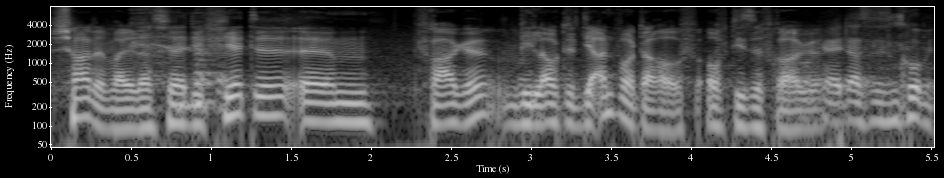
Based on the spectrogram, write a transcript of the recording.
Schade, weil das wäre die vierte ähm, Frage. Wie lautet die Antwort darauf, auf diese Frage? Okay, das ist ein komisch.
